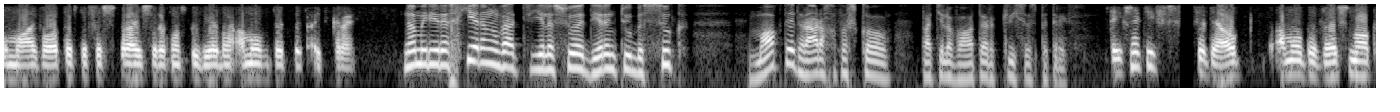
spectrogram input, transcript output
om daai water te versprei sodat ons probeer by almal dit dit uitkry. Nou met die regering wat julle so derentoe besoek, maak dit regtig 'n verskil wat julle waterkrisis betref. Definitief dit help almal bewus maak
